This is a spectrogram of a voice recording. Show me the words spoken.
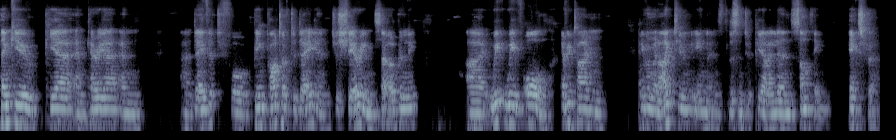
thank you, Pierre and Kiria and uh, David, for being part of today and just sharing so openly. We, we've all, every time, even when I tune in and listen to Pierre, I learn something extra.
